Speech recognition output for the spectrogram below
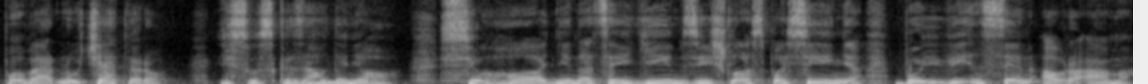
повернув четверо. Ісус сказав до нього: Сьогодні на цей дім зійшло спасіння, бо й він син Авраама.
